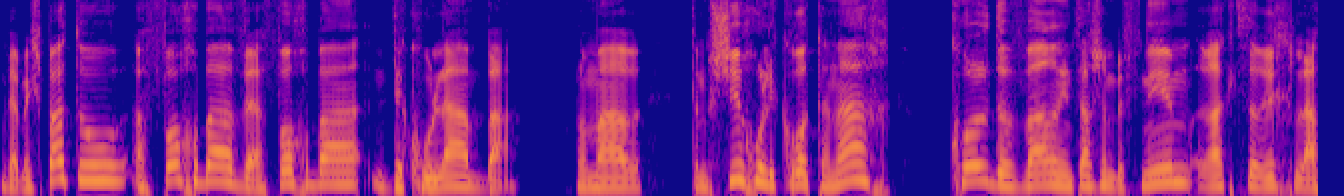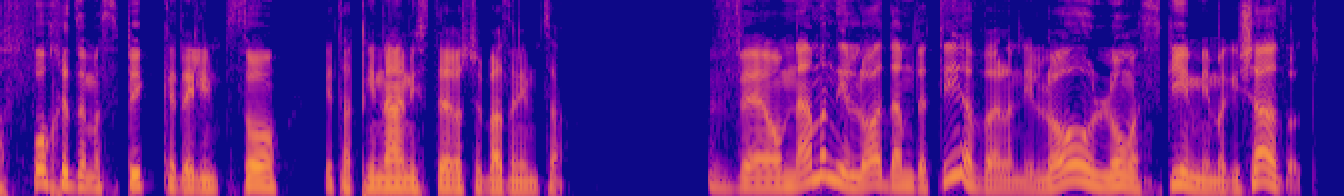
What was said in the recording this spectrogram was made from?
והמשפט הוא, הפוך בה והפוך בה דכולה בה. כלומר, תמשיכו לקרוא תנ"ך, כל דבר נמצא שם בפנים, רק צריך להפוך את זה מספיק כדי למצוא את הפינה הנסתרת שבה זה נמצא. ואומנם אני לא אדם דתי, אבל אני לא לא מסכים עם הגישה הזאת.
